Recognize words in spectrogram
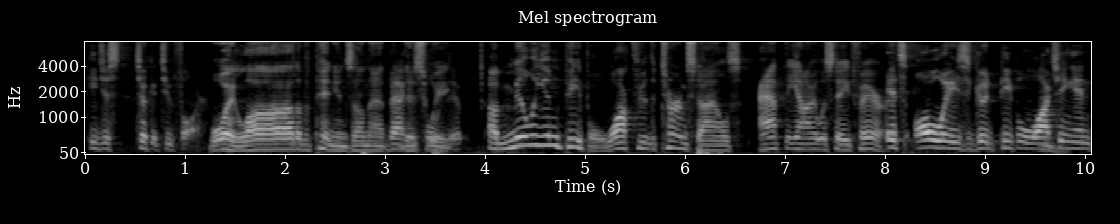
He just took it too far. Boy, a lot of opinions on that Back this week. yep. A million people walk through the turnstiles at the Iowa State Fair. It's always good people watching, and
